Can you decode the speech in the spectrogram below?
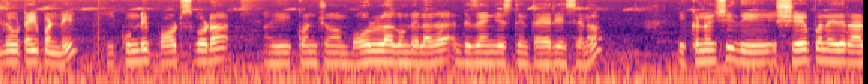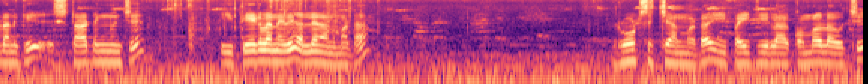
ఇది ఒక టైప్ అండి. ఈ కుండీ పాట్స్ కూడా ఈ కొంచెం బౌల్ లాగా ఉండేలాగా డిజైన్ చేసి దీన్ని తయారు చేశాను. ఇక్కడ నుంచి ఇది షేప్ అనేది రావడానికి స్టార్టింగ్ నుంచే ఈ తీగలు అనేది అల్లాను అనమాట రూట్స్ ఇచ్చాయన్నమాట. ఈ పైకి ఇలా కొమ్మలా వచ్చి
